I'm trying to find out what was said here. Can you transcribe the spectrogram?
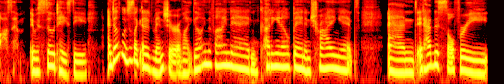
awesome. It was so tasty. And just was just like an adventure of like going to find it and cutting it open and trying it. And it had this sulfury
